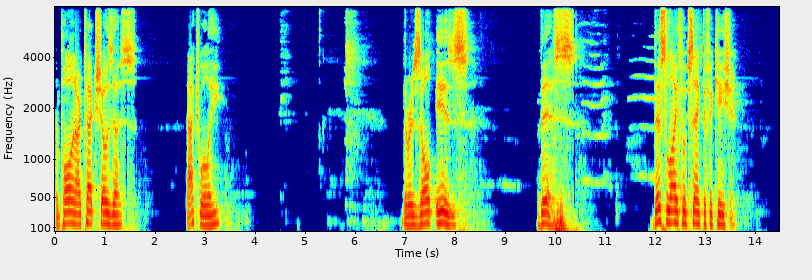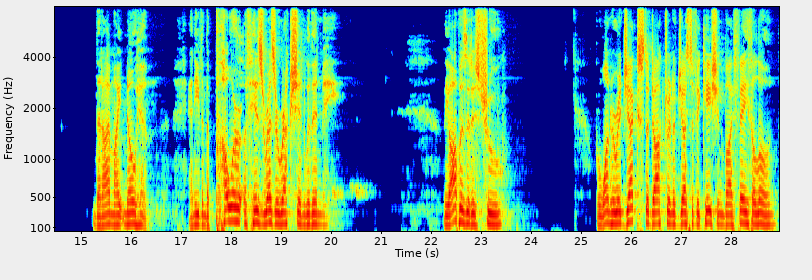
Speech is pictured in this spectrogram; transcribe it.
And Paul in our text shows us actually the result is this this life of sanctification that I might know him and even the power of his resurrection within me. The opposite is true. For one who rejects the doctrine of justification by faith alone,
